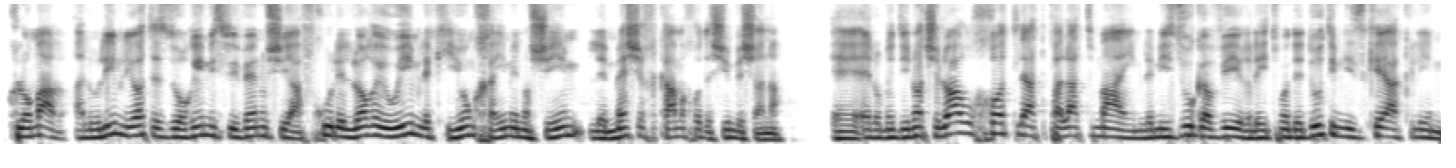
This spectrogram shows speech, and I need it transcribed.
כלומר, עלולים להיות אזורים מסביבנו שיהפכו ללא ראויים לקיום חיים אנושיים למשך כמה חודשים בשנה. אה, אלו מדינות שלא ערוכות להתפלת מים, למיזוג אוויר, להתמודדות עם נזקי האקלים.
